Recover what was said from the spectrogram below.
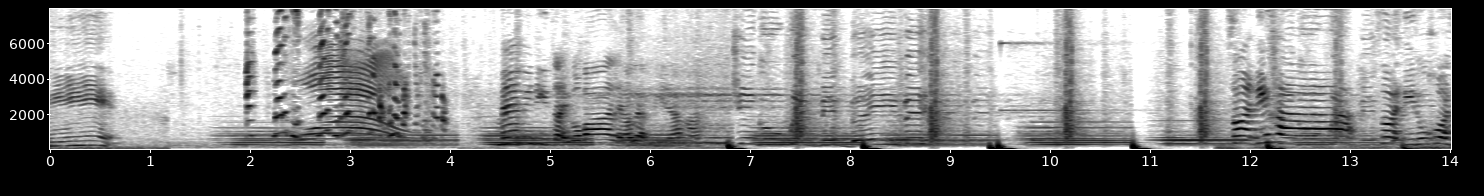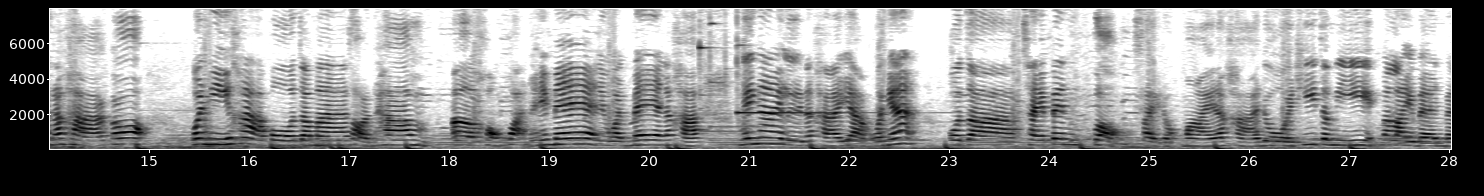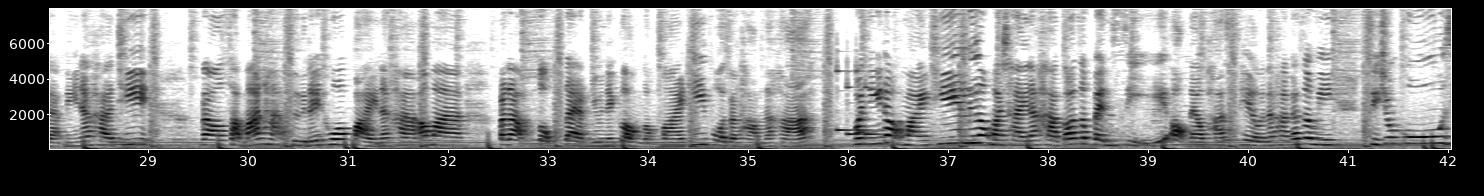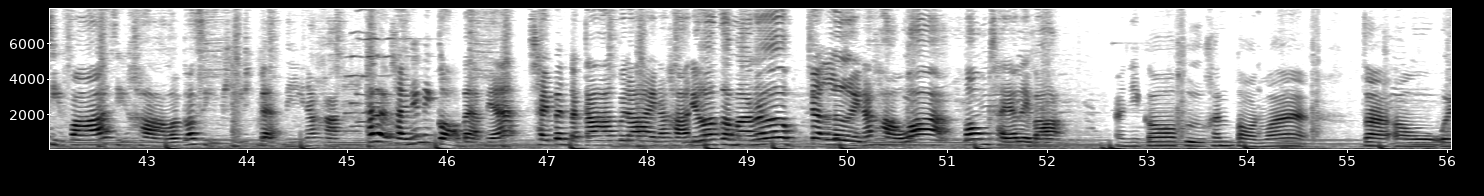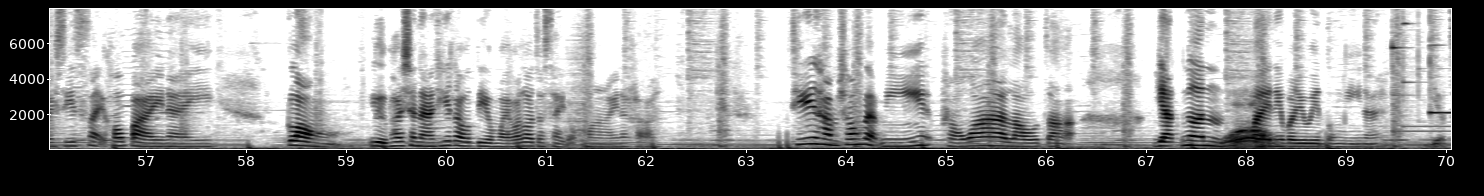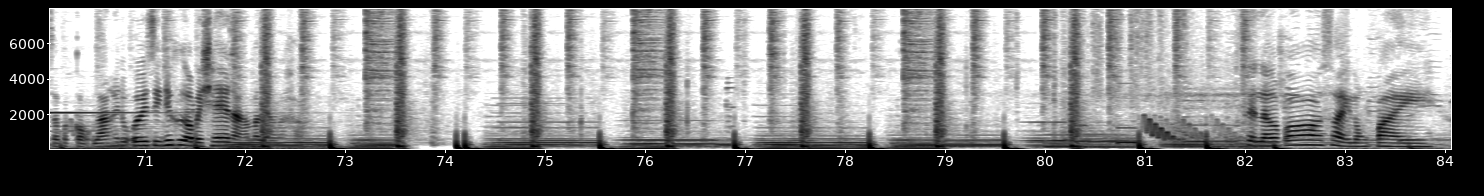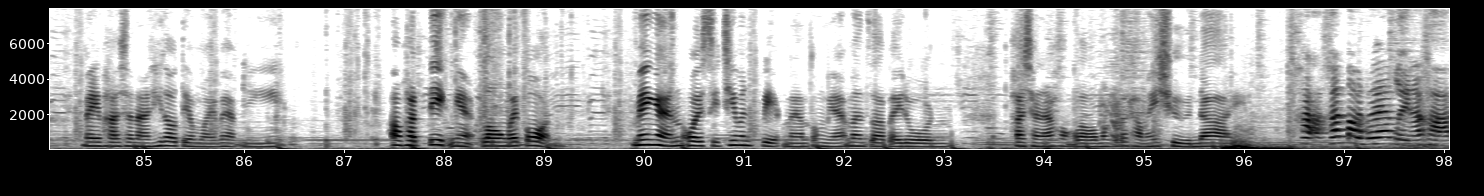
นี่แม่ไม่ดีใจก็บ้าแล้วแบบนี้นะคะ Jingle with me, baby. สวัสดีค่ะ สวัสดีทุกคนนะคะ ก็วันนี้ค่ะโฟจะมาสอนทำเอ่อของขวัญให้แม่ในวันแม่นะคะ ง่ายๆเลยนะคะ อย่างวันเนี้ยโฟจะใช้เป็นกล่องใส่ดอกไม้นะคะ โดยที่จะมีมาลัยแบนแบบนี้นะคะที่ เราสามารถหาซื้อได้ทั่วไปนะคะ เอามาประดับตกแต่งอยู่ในกล่องดอกไม้ที่โฟจะทำนะคะ วันนี้ดอกไม้ที่เลือกมาใช้นะคะ ก็จะเป็นสีออกแนวพาสเทลนะคะ ก็จะมีสีชมพู สีฟ้า สีขาว แล้วก็สีพีชแบบนี้นะคะ ถ้าเกิดใครไม่มีกล่องแบบนี้ใช้เป็นตะกร้าก็ได้นะคะ เดี๋ยวเราจะมาเริ่มกันเลยนะคะว่าต้องใช้อะไรบ้าง อันนี้ก็คือขั้นตอนว่าจะเอาโอเอซิสใส่เข้าไปในกล่อง หรือภาชนะที่เราเตรียมไว้ว่าเราจะใส่ดอกไม้นะคะ ที่ทำช่องแบบนี้ เพราะว่าเราจะยัดเงินเข้าไปในบริเวณตรงนี้นะ เดี๋ยวจะประกอบร่างให้ดู โอเอซิสนี่คือเอาไปแช่น้ำมาแล้วนะคะเสร็จแล้วก็ใส่ลงไปในภาชนะที่เราเตรียมไว้แบบนี้ เอาพลาสติกเนี่ยรองไว้ก่อน ไม่งั้นโอเอซิสที่มันเปียกน้ำตรงเนี้ยมันจะไปโดนภาชนะของเรามันก็จะทำให้ชื้นได้ ค่ะขั้นตอนแรกเลยนะคะ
